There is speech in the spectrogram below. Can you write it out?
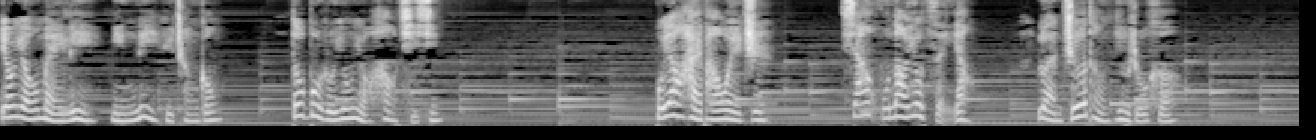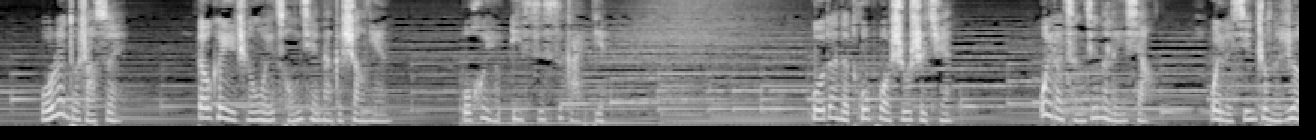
拥有美丽、名利与成功，都不如拥有好奇心。不要害怕未知，瞎胡闹又怎样？乱折腾又如何？”无论多少岁，都可以成为从前那个少年，不会有一丝丝改变。不断的突破舒适圈，为了曾经的理想，为了心中的热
